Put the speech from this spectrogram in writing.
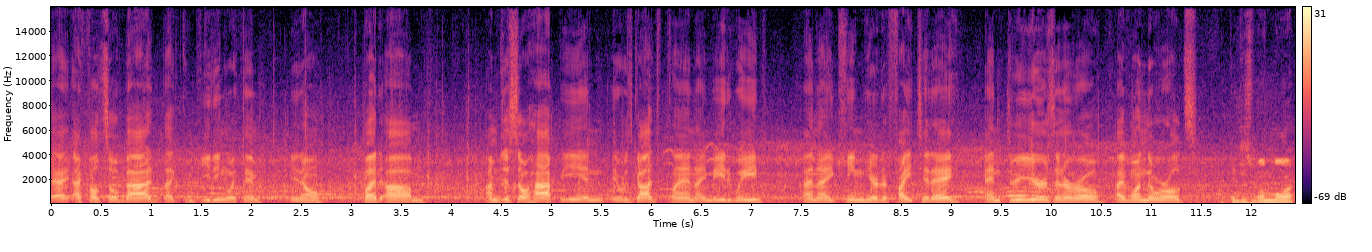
I, I felt so bad like competing with him, you know. But um, I'm just so happy, and it was God's plan. I made weight, and I came here to fight today. And three years in a row, I've won the worlds. And just one more,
